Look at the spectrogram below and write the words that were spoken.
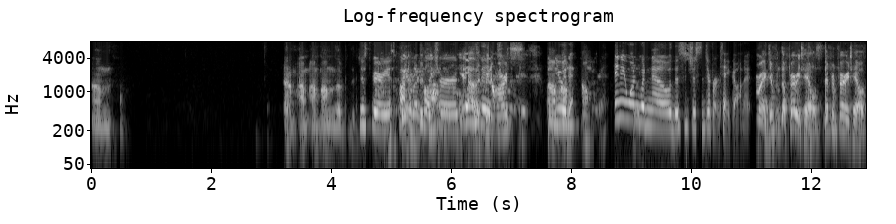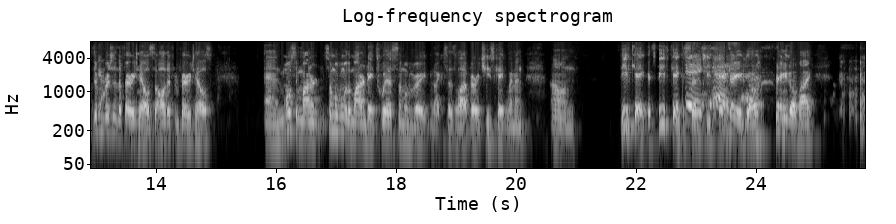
um, um, um, um, um the, the Just various popular the culture yeah, the Queen of Hearts. Um, you would- um, um, anyone would know. This is just a different take on it. Right, different the fairy tales, different fairy tales, different Yeah. versions of the fairy tales, all different fairy tales, and mostly modern. Some of them with a modern day twist. Some of them very, like I said, a lot of very cheesecake women. Um, beefcake, it's beefcake instead of cheesecake. yes. There you go, there you go. Bye.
